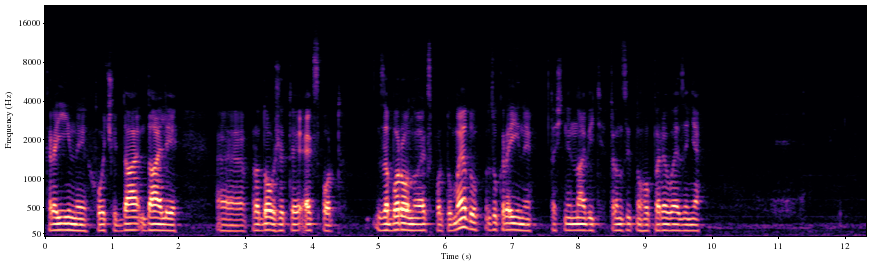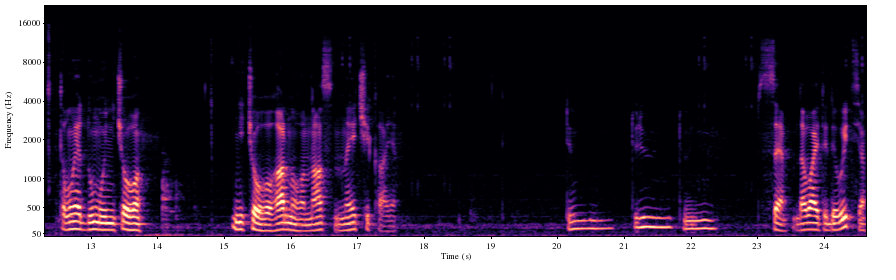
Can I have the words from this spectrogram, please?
країни хочуть да, далі е, продовжити експорт, заборону експорту меду з України, точніше навіть транзитного перевезення. Тому я думаю, нічого, нічого гарного нас не чекає. Тюн. Все, давайте дивитися.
